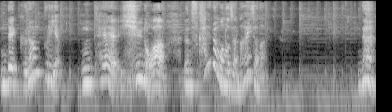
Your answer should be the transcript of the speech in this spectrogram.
で、グランプリエっていうのは、疲れるものじゃないじゃない。ね。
